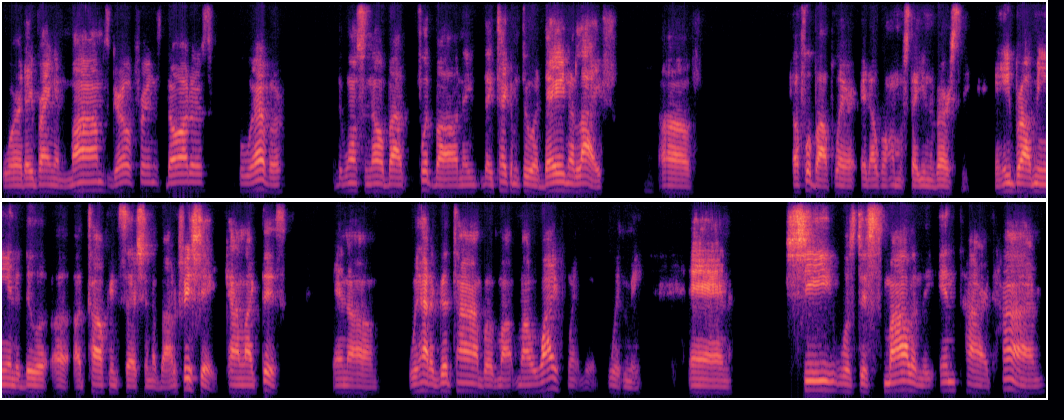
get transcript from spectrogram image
where they bring in moms, girlfriends, daughters, whoever that wants to know about football, and they, they take them through a day in the life of a football player at Oklahoma State University. And he brought me in to do a, a talking session about officiating, kind of like this. And um, we had a good time, but my, my wife went with me and she was just smiling the entire time.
